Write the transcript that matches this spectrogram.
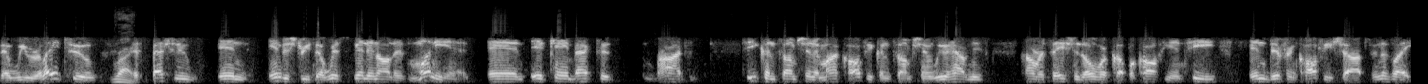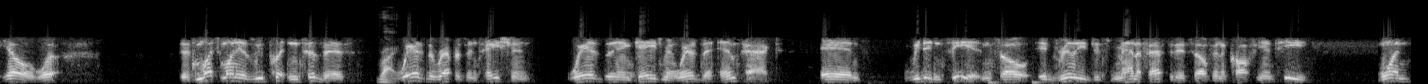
that we relate to, Right. especially in industries that we're spending all this money in. And it came back to Rod's tea consumption and my coffee consumption. We were having these conversations over a cup of coffee and tea in different coffee shops, and it's like, yo, what? As much money as we put into this, Right. where's the representation? Where's the engagement? Where's the impact? And we didn't see it, and so it really just manifested itself in the coffee and tea. One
